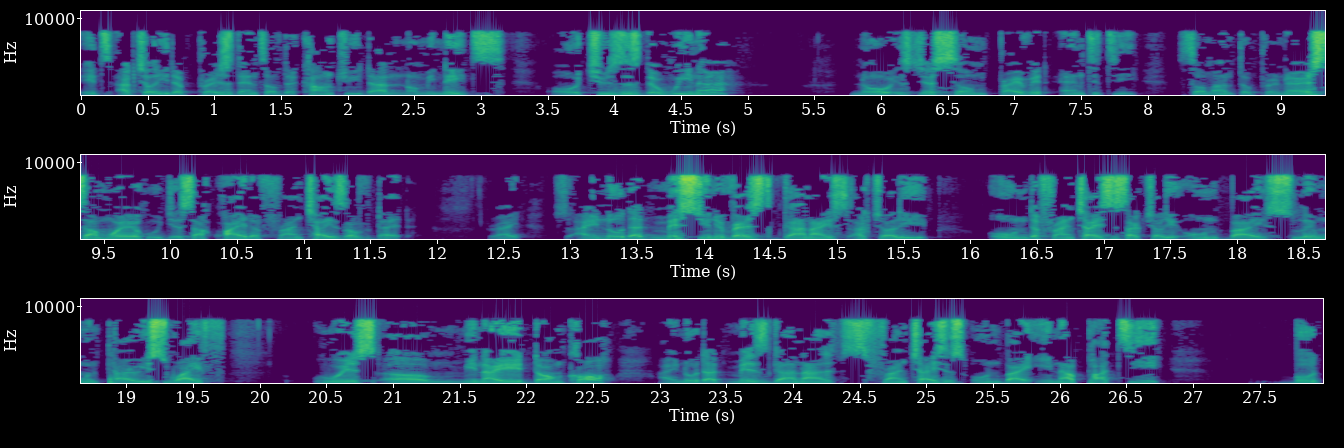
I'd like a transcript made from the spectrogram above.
it's actually the president of the country that nominates or chooses the winner? No, it's just some private entity, some entrepreneur somewhere who just acquired a franchise of that, right? So I know that Miss Universe Ghana is actually owned, the franchise is actually owned by Sulley Muntari's wife, who is um, Menaye Donkor. I know that Miss Ghana's franchise is owned by Inna Patty, both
